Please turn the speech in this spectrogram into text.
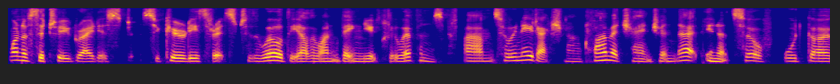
one of the two greatest security threats to the world, the other one being nuclear weapons. Um, so, we need action on climate change, and that in itself would go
